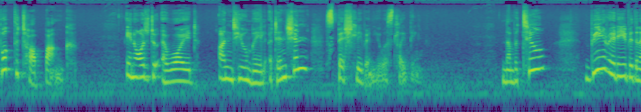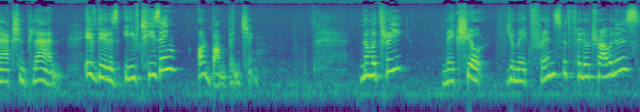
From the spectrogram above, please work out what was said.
book the top bunk in order to avoid undue male attention, especially when you are sleeping. Number two, be ready with an action plan if there is eve teasing or bum pinching. Number three, make sure you make friends with fellow travelers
